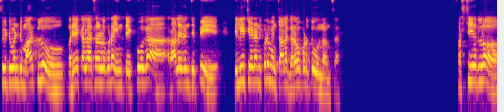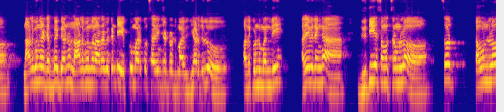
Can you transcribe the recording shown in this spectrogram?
సో ఇటువంటి మార్కులు మరి ఏ కళాశాలలో కూడా ఇంత ఎక్కువగా రాలేదని చెప్పి తెలియచేయడానికి కూడా మేము చాలా గర్వపడుతూ ఉన్నాం సార్. ఫస్ట్ ఇయర్లో నాలుగు వందల డెబ్బైకి గాను నాలుగు వందల అరవై కంటే ఎక్కువ మార్కులు సాధించినటువంటి మా విద్యార్థులు పదకొండు మంది. అదేవిధంగా ద్వితీయ సంవత్సరంలో సో టౌన్లో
